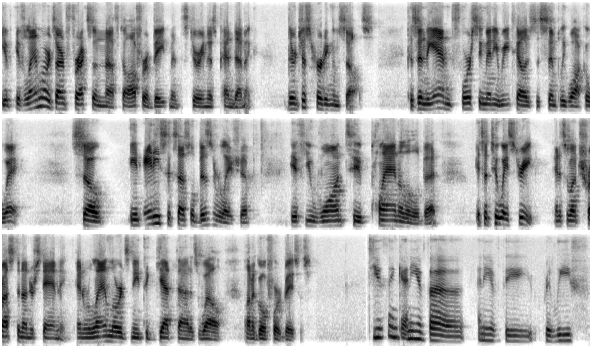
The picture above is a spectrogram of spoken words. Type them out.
If if landlords aren't flexible enough to offer abatements during this pandemic, they're just hurting themselves. Because in the end, forcing many retailers to simply walk away so, in any successful business relationship, if you want to plan a little bit, it's a two way street and it's about trust and understanding. And landlords need to get that as well on a go forward basis. Do you think any of the any of the relief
